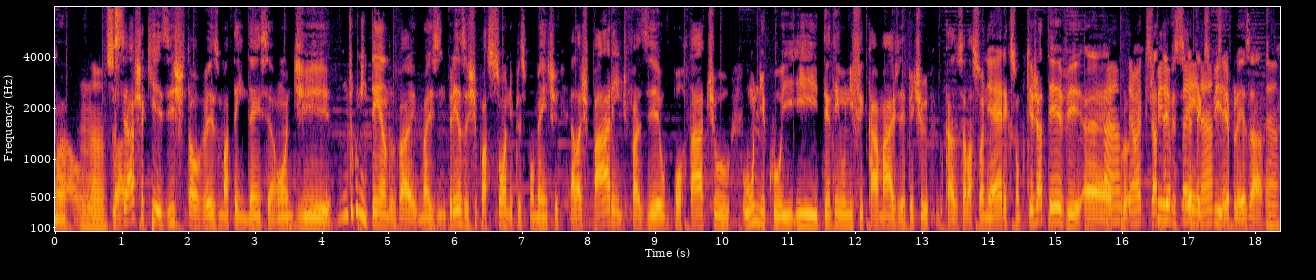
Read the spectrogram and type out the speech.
Não. console. Você acha que existe talvez uma tendência onde, não digo Nintendo, vai, mas empresas tipo a Sony principalmente, elas parem de fazer o portátil único e, e tentem unificar mais, de repente, no caso, sei lá, Sony Ericsson, porque já teve. é, É, pro- tem o já teve Play, é, tem né? Xperia Play, exato. É.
